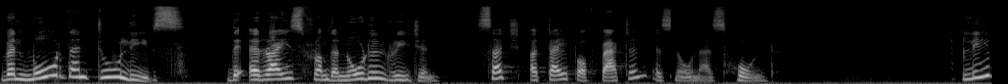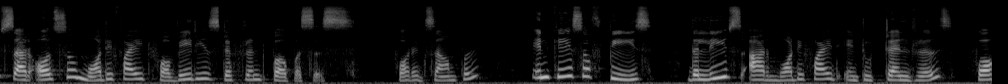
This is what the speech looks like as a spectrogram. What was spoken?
When more than two leaves they arise from the nodal region, such a type of pattern is known as whorled. Leaves are also modified for various different purposes. For example, in case of peas, the leaves are modified into tendrils for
